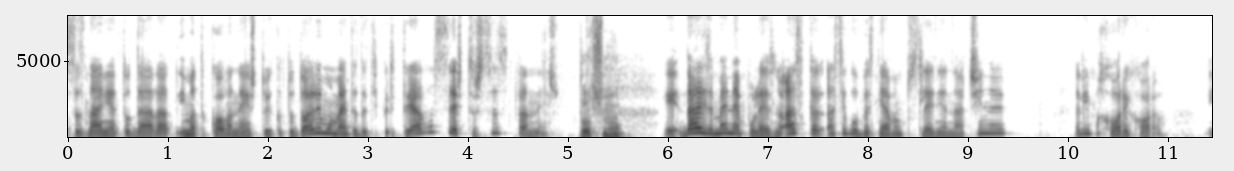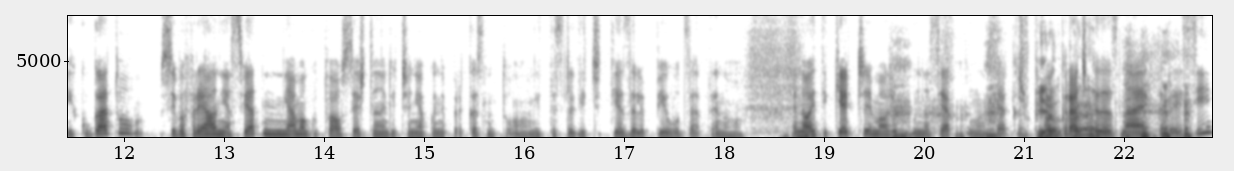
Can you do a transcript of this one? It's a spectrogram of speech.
съзнанието, да, да, има такова нещо и като дойде момента да ти притрябва, сещаш се за това нещо. Точно. И, да, и за мен е полезно. Аз, аз си го обяснявам последния начин. Е, нали, има хора и хора. И когато си в реалния свят, няма го това усещане, нали, че някой непрекъснато нали, те следи, че ти е залепил отзад едно, едно етикетче и може на, всяк, на всяка Чипирал те, крачка е. да знае къде си.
